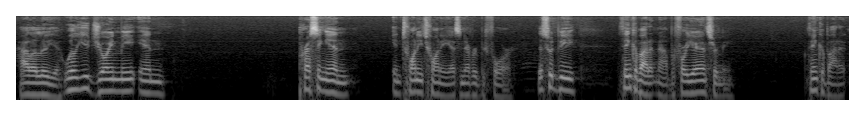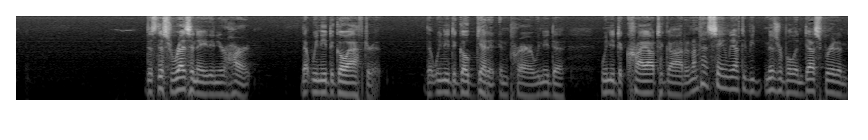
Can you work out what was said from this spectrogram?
Hallelujah. Will you join me in pressing in in 2020 as never before? This would be, think about it now before you answer me. Think about it. Does this resonate in your heart that we need to go after it? That we need to go get it in prayer? We need to, we need to cry out to God. And I'm not saying we have to be miserable and desperate and,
